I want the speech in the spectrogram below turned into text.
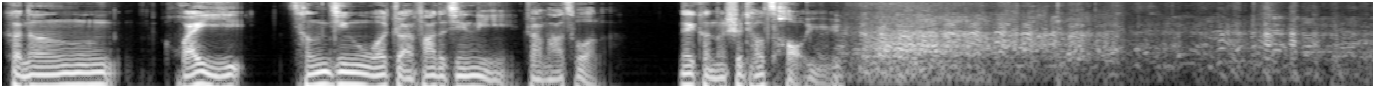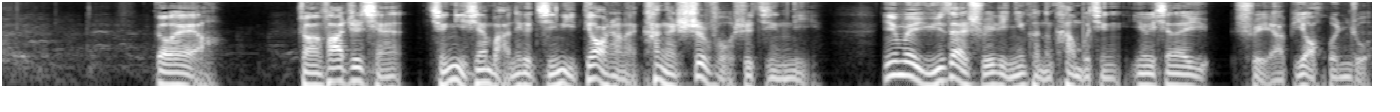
可能怀疑曾经我转发的锦鲤转发错了，那可能是条草鱼。各位啊，转发之前。请你先把那个锦鲤钓上来，看看是否是锦鲤，因为鱼在水里你可能看不清，因为现在水啊比较浑浊。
